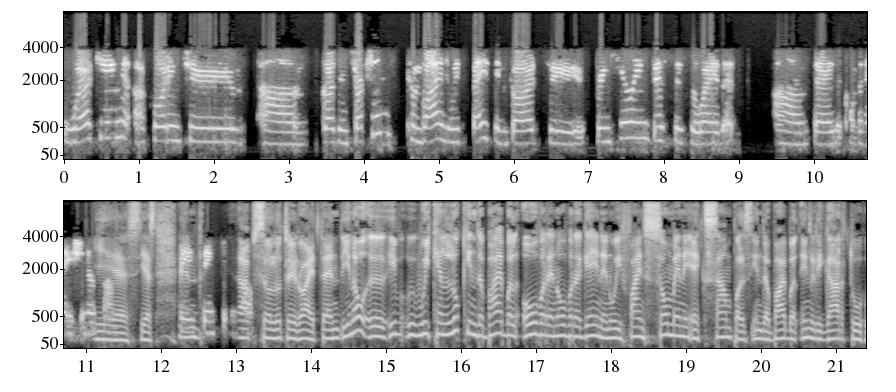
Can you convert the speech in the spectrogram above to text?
working according to um, God's instructions combined with faith in God to bring healing, this is the way that um, there is a combination of yes, yes, and absolutely right. And you know, uh, we can look in the Bible over and over again, and we find so many examples in the Bible in regard to uh,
